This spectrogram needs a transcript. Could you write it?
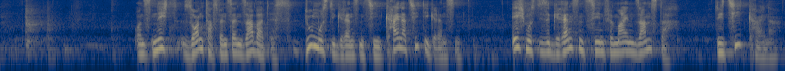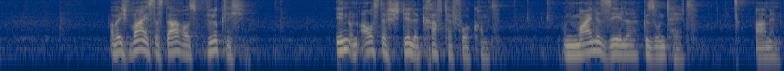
Uns nicht sonntags, wenn es dein Sabbat ist. Du musst die Grenzen ziehen. Keiner zieht die Grenzen. Ich muss diese Grenzen ziehen für meinen Samstag. Die zieht keiner. Aber ich weiß, dass daraus wirklich in und aus der Stille Kraft hervorkommt und meine Seele gesund hält. Amen.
